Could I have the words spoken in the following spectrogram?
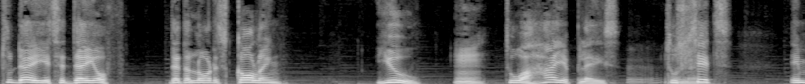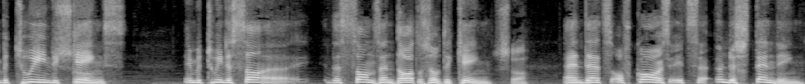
today it's a day of that the Lord is calling you Mm. to a higher place to Amen. sit in between the Sure. kings, in between the son, uh, the sons and daughters of the king. Sure. And that's of course it's an understanding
